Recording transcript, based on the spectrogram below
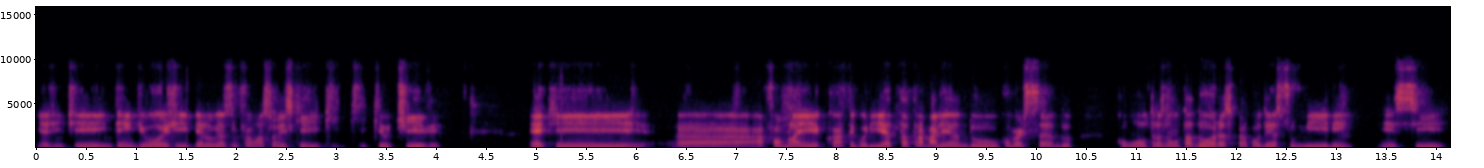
E a gente entende hoje, pelas informações que, que, que eu tive, é que uh, a Fórmula E, a categoria, está trabalhando, conversando com outras montadoras para poder assumirem esse,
